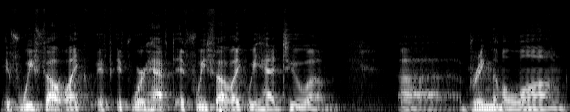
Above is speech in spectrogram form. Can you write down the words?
if we felt like if if we're have to, if we felt like we had to um, uh, bring them along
